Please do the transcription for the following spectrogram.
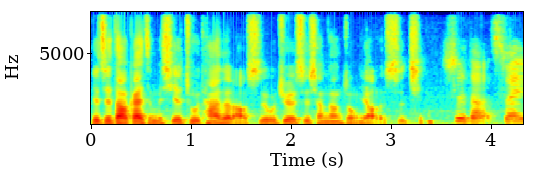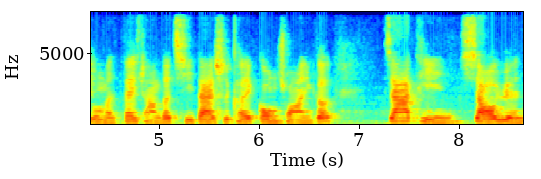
也知道该怎么协助他的老师，我觉得是相当重要的事情。是的，所以我们非常的期待是可以共创一个。家庭、校园、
